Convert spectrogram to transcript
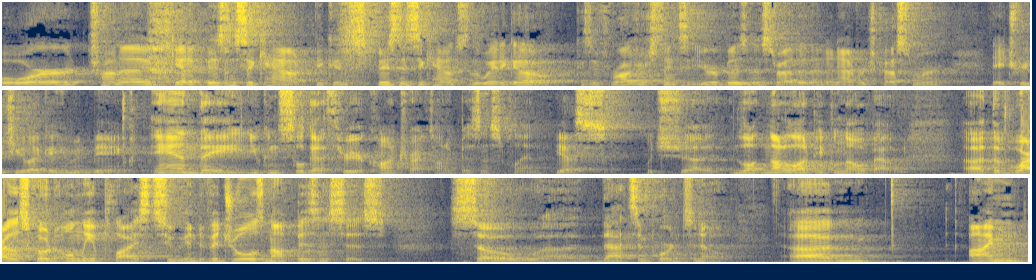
or trying to get a business account because business accounts are the way to go. Because if Rogers thinks that you're a business rather than an average customer, they treat you like a human being. And they you can still get a three year contract on a business plan. Yes. which uh, not a lot of people know about. Uh, the wireless code only applies to individuals, not businesses. So uh, that's important to know. Um, I'm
